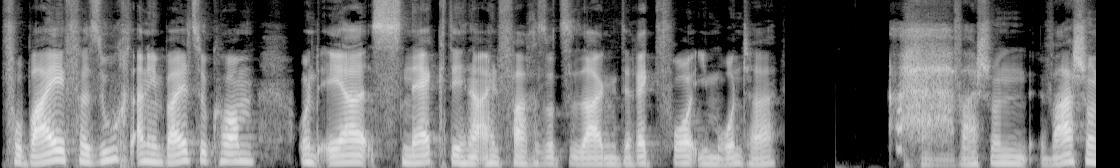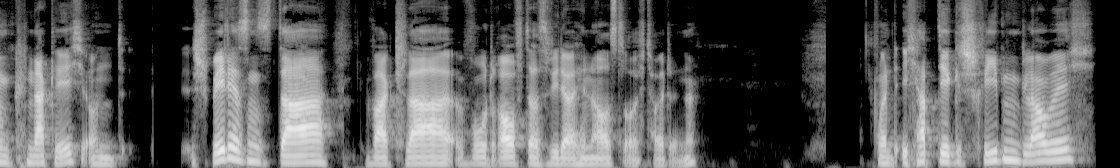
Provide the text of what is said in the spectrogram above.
vorbei, versucht an den Ball zu kommen und er snackt den einfach sozusagen direkt vor ihm runter. Ah, war schon, war schon knackig und spätestens da war klar, worauf das wieder hinausläuft heute, ne? Und ich habe dir geschrieben, glaube ich,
